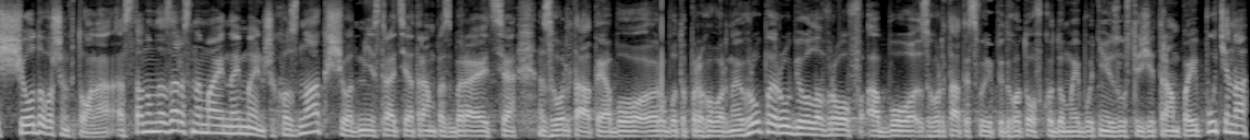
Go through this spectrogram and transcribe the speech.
щодо Вашингтона. Станом на зараз немає найменших ознак, що адміністрація Трампа збирається згортати або роботу переговорної групи Рубіо Лавров, або згортати свою підготовку до майбутньої зустрічі Трампа і Путіна.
